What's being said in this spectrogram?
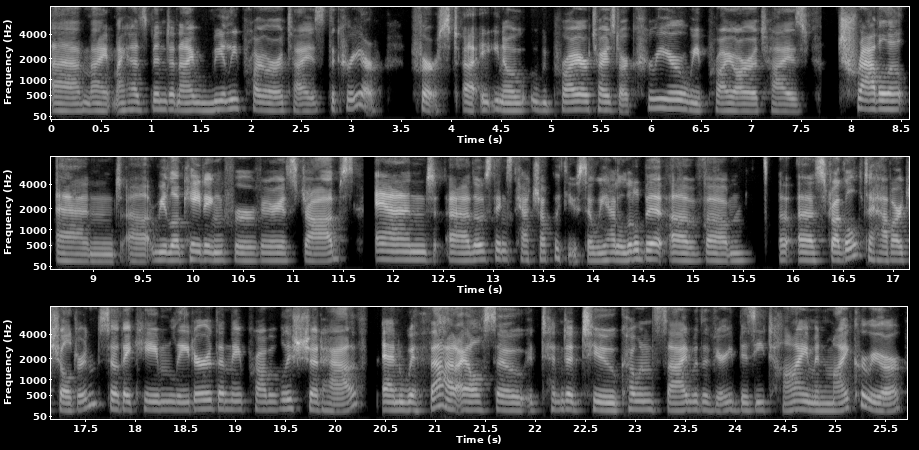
Uh, my my husband and I really prioritize the career first. Uh, you know, we prioritized our career, we prioritized travel and uh, relocating for various jobs, and uh, those things catch up with you. So we had a little bit of um, a, a, struggle to have our children. So they came later than they probably should have. And with that, I also tended to coincide with a very busy time in my career.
